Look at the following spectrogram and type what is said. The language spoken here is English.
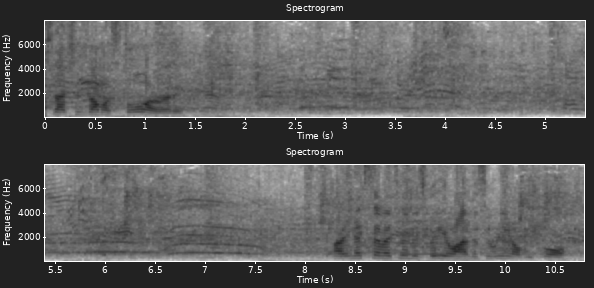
Section's almost full already. Alright, next time I turn this video on, this arena will be full.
